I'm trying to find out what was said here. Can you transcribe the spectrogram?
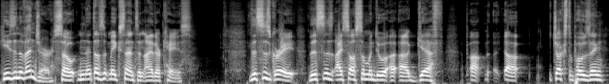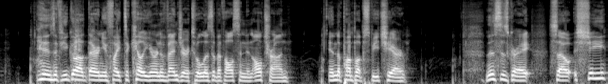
he's an Avenger, so it doesn't make sense in either case. This is great. This is I saw someone do a, a GIF uh, uh, juxtaposing his if you go out there and you fight to kill, you're an Avenger to Elizabeth Olsen in Ultron in the pump up speech here. This is great. So she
